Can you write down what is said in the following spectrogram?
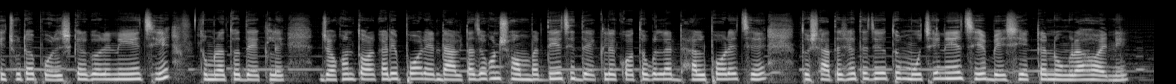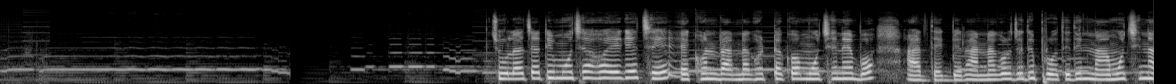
কিছুটা পরিষ্কার করে নিয়েছি, তোমরা তো দেখলে। যখন তরকারি পরে ডালটা যখন সোমবার দিয়েছি, দেখলে কতগুলো ডাল পড়েছে। তো সাথে সাথে যেহেতু মুছে নিয়েছি, বেশি একটা নোংরা হয়নি। চুলা চাটি মোছা হয়ে গেছে, এখন রান্নাঘরটাকেও মুছে নেব। আর দেখবে রান্নাঘর যদি প্রতিদিন না মুছি না,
